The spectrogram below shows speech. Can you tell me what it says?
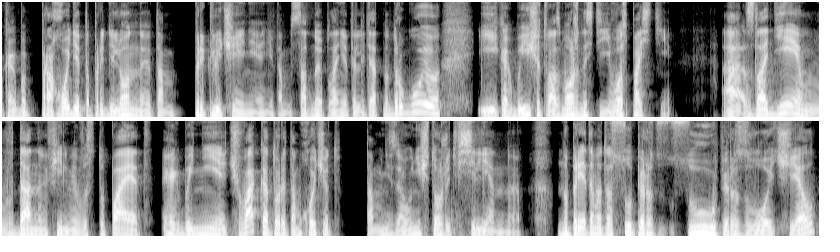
как бы проходит определенные там приключения. Они там с одной планеты летят на другую и как бы ищут возможности его спасти. А злодеем в данном фильме выступает как бы не чувак, который там хочет там, не знаю, уничтожить вселенную. Но при этом это супер-супер злой чел.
